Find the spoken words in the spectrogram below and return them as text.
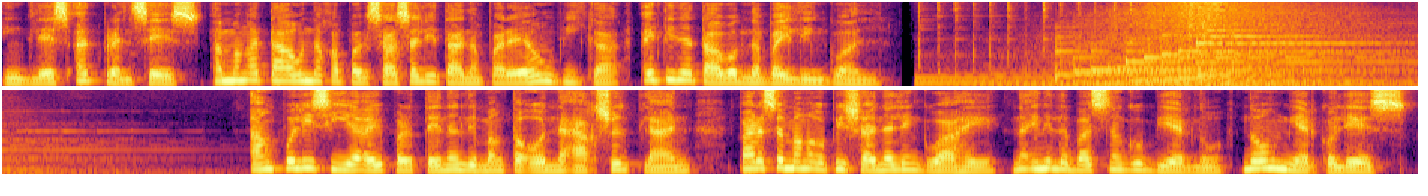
Ingles at Pranses. Ang mga taong nakapagsasalita ng parehong wika ay tinatawag na bilingual. Ang polisiya ay parte ng limang taon na action plan para sa mga opisyal na lingwahe na inilabas ng gobyerno noong Miyerkules.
